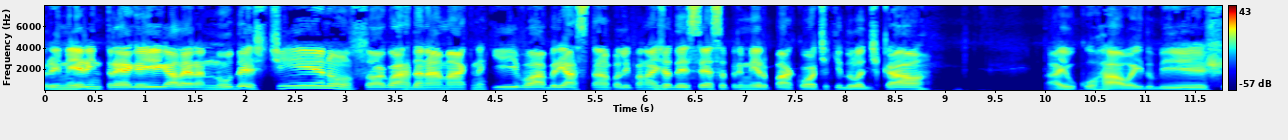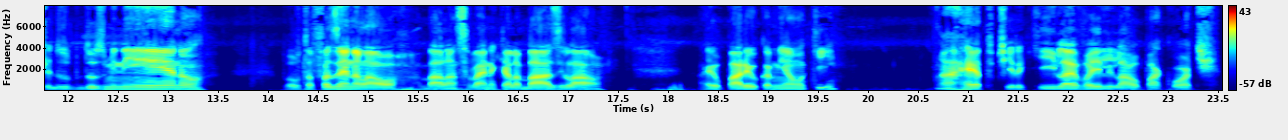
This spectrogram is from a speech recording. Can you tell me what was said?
Primeira entrega aí, galera, no destino. Só aguardando a máquina aqui. Vou abrir as tampas ali para nós já descer essa primeiro pacote aqui do lado de cá, ó. Tá aí o curral aí do bicho, do, dos meninos. O povo tá fazendo lá, ó. A balança vai naquela base lá, ó. Aí eu parei o caminhão aqui. Arreto, tira aqui e leva ele lá, o pacote.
